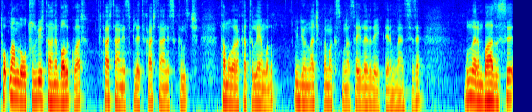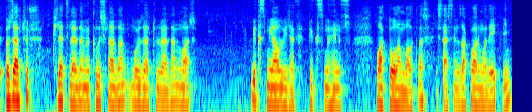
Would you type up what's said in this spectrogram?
Toplamda 31 tane balık var. Kaç tanesi plati, kaç tanesi kılıç tam olarak hatırlayamadım. Videonun açıklama kısmına sayıları da eklerim ben size. Bunların bazısı özel tür platilerden ve kılıçlardan bu özel türlerden var. Bir kısmı yavrulayacak, bir kısmı henüz vakti olan balıklar. İsterseniz akvaryuma da ekleyeyim.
